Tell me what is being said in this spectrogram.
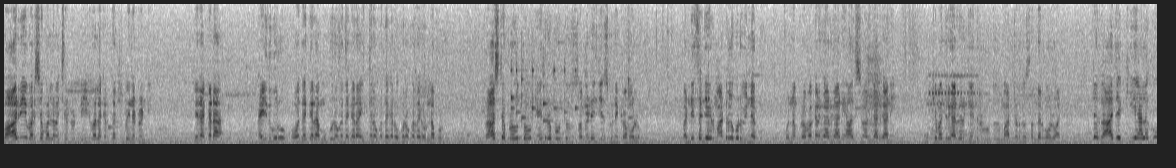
భారీ వర్షం వల్ల వచ్చినటువంటి నీటి వల్ల అక్కడ తప్పిపోయినటువంటి లేదా అక్కడ ఐదుగురు ఒక దగ్గర ముగ్గురు ఒక దగ్గర ఇద్దరు ఒక దగ్గర ఒకరొక దగ్గర ఉన్నప్పుడు రాష్ట్ర ప్రభుత్వం కేంద్ర ప్రభుత్వం సమన్వయం చేసుకునే క్రమంలో బండి సంజయ్ గారి మాటలు కూడా విన్నారు. పొన్నం ప్రభాకర్ గారు కానీ ఆది శ్రీనివాస్ గారు కానీ ముఖ్యమంత్రి గారు కానీ కేంద్ర ప్రభుత్వం మాట్లాడుతున్న సందర్భంలో అని. అంటే రాజకీయాలకు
